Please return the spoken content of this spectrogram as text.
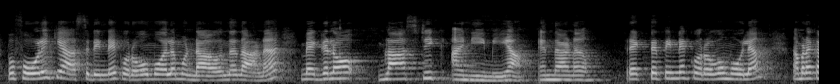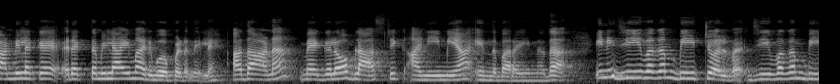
അപ്പോൾ ഫോളിക് ആസിഡിന്റെ കുറവ് മൂലം ഉണ്ടാകുന്നതാണ് മെഗലോ ബ്ലാസ്റ്റിക് അനീമിയ. എന്താണ്? രക്തത്തിന്റെ കുറവ് മൂലം നമ്മുടെ കണ്ണിലൊക്കെ രക്തമില്ലായ്മ അനുഭവപ്പെടുന്നില്ലേ? അതാണ് മെഗലോബ്ലാസ്റ്റിക് അനീമിയ എന്ന് പറയുന്നത്. ഇനി ജീവകം ബി ട്വൽവ് ജീവകം ബി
